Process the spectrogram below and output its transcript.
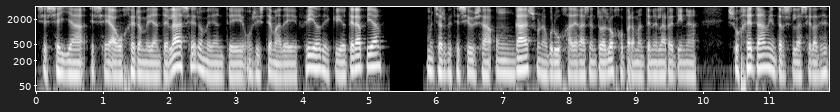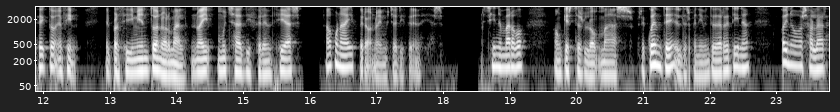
se sella ese agujero mediante láser o mediante un sistema de frío, de crioterapia. Muchas veces se usa un gas, una burbuja de gas dentro del ojo para mantener la retina sujeta mientras el láser hace efecto. En fin, el procedimiento normal. No hay muchas diferencias Alguna hay, pero no hay muchas diferencias. Sin embargo, aunque esto es lo más frecuente, el desprendimiento de retina, hoy no vamos a hablar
